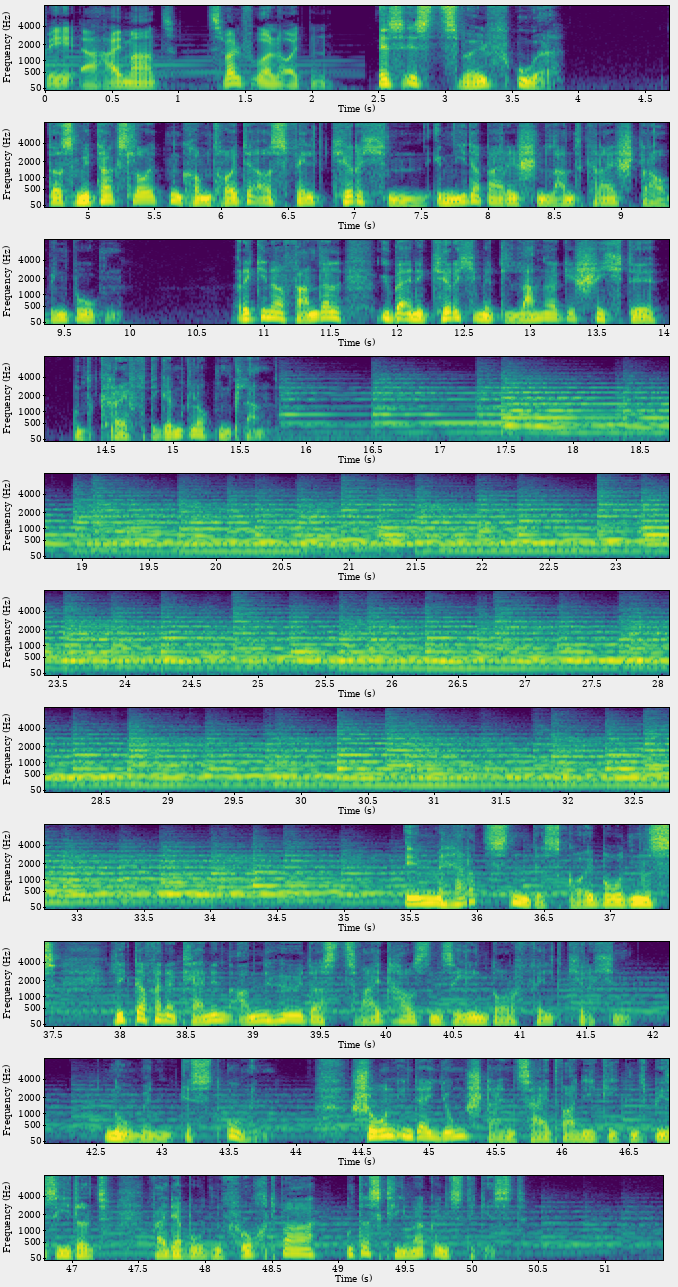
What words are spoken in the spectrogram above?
BR Heimat, 12 Uhr läuten. Es ist 12 Uhr. Das Mittagsläuten kommt heute aus Feldkirchen im niederbayerischen Landkreis Straubing-Bogen. Regina Vandal über eine Kirche mit langer Geschichte und kräftigem Glockenklang. Im Herzen des Gäubodens liegt auf einer kleinen Anhöhe das 2000 Seelendorf Feldkirchen. Nomen ist Omen. Schon in der Jungsteinzeit war die Gegend besiedelt, weil der Boden fruchtbar und das Klima günstig ist.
